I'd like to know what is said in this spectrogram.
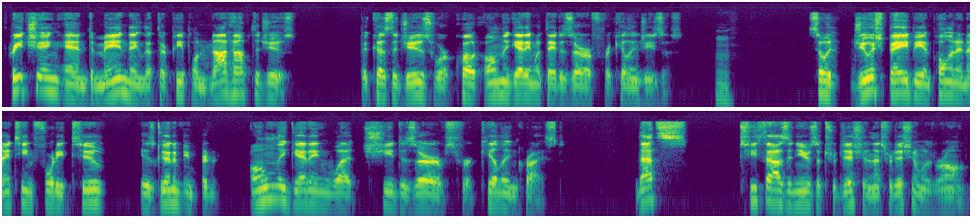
preaching and demanding that their people not help the Jews because the Jews were, quote, only getting what they deserve for killing Jesus. Hmm. So a Jewish baby in Poland in 1942 is going to be only getting what she deserves for killing Christ. That's 2,000 years of tradition. That tradition was wrong.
